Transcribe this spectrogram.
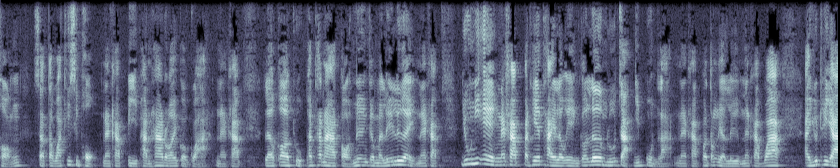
ของศตวรรษที่ 16 นะครับ ปี 1,500 กว่ากว่านะครับ แล้วก็ถูกพัฒนาต่อเนื่องกันมาเรื่อยๆ นะครับ ยุคนี้เองนะครับ ประเทศไทยเราเองก็เริ่มรู้จักญี่ปุ่นละนะครับ เพราะต้องอย่าลืมนะครับว่าอายุทยา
